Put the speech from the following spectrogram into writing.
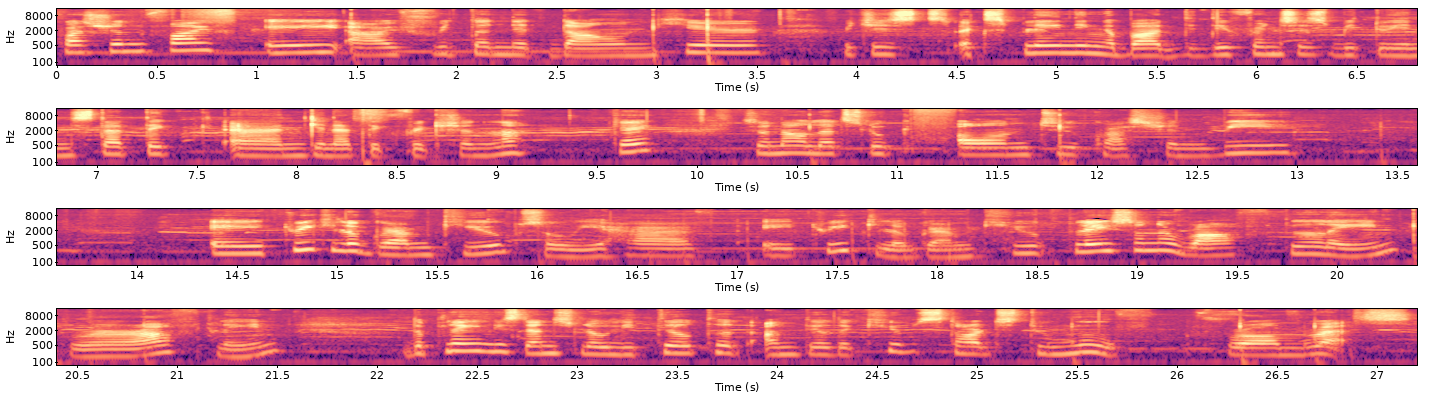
Question 5a, I've written it down here, which is explaining about the differences between static and kinetic friction. Lah. Okay, so now let's look on to question B. A 3 kilogram cube, so we have a 3 kilogram cube placed on a rough plane, rough plane. The plane is then slowly tilted until the cube starts to move from rest.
